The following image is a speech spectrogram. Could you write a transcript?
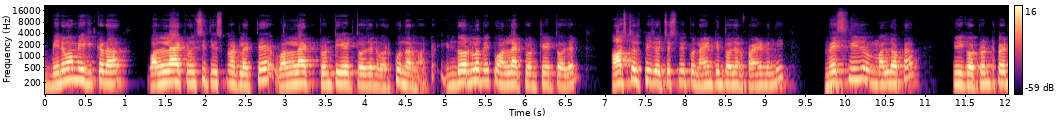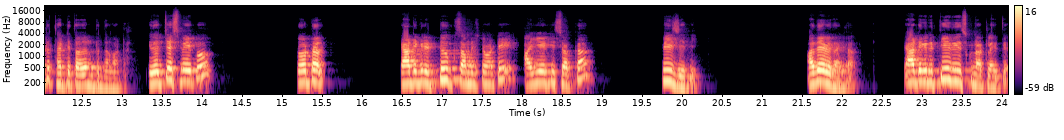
మినిమం మీకు ఇక్కడ వన్ ల్యాక్ నుంచి తీసుకున్నట్లయితే one lakh twenty eight thousand వరకు ఉందన్నమాట. ఇండోర్లో మీకు one lakh twenty eight thousand. Hostel fee వచ్చేసి మీకు నైన్టీన్ థౌజండ్ ఫైవ్ హండ్రెడ్ ఉంది. మెస్ ఫీజు మళ్ళీ ఒక మీకు twenty five to thirty thousand ఉంటుంది అనమాట ఇది వచ్చేసి మీకు టోటల్ కేటగిరీ టూకి సంబంధించినటువంటి ఐఐటీస్ యొక్క ఫీజు ఇది. అదేవిధంగా కేటగిరీ త్రీ తీసుకున్నట్లయితే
